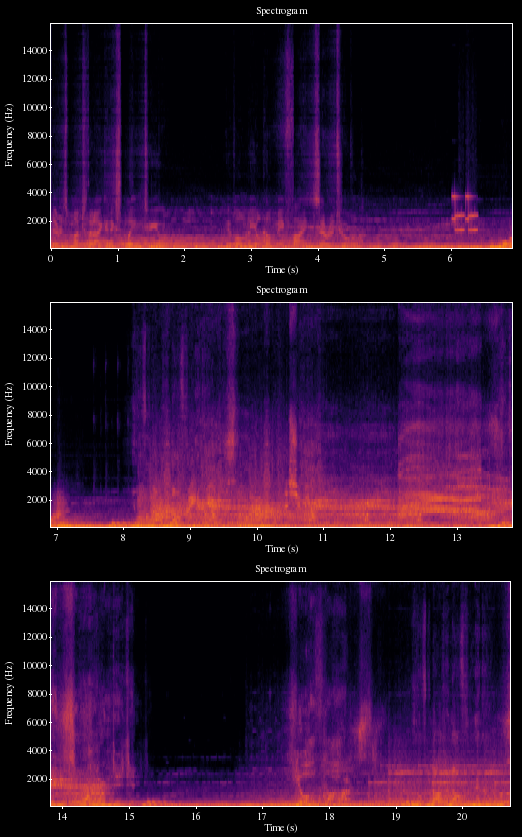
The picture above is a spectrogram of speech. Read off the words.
there is much that I can explain to you. If only you'll help me find Zeratul. Not enough minerals.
